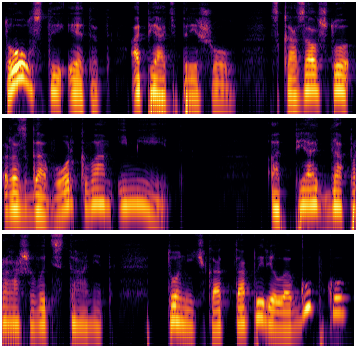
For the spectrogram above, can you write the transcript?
толстый этот, опять пришел. Сказал, что разговор к вам имеет». «Опять допрашивать станет». Тонечка оттопырила губку,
